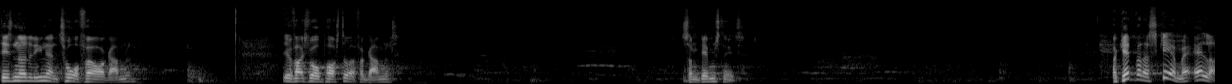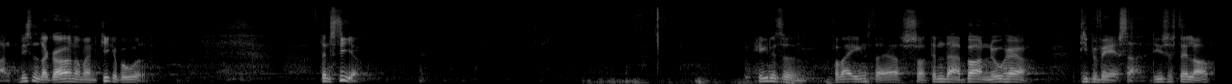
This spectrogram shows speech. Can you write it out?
det er sådan noget, der ligner en 42 år gammel. Det er jo faktisk, hvor påstår er for gammelt. Som gennemsnit. Og gæt, hvad der sker med alderen, ligesom der gør, når man kigger på uret. Den stiger. hele tiden for hver eneste af os. Så dem, der er børn nu her, de bevæger sig lige så stille op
